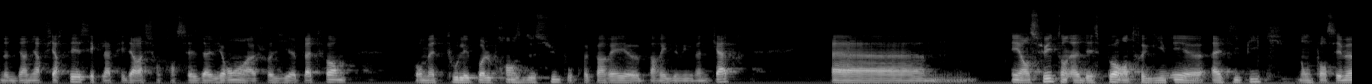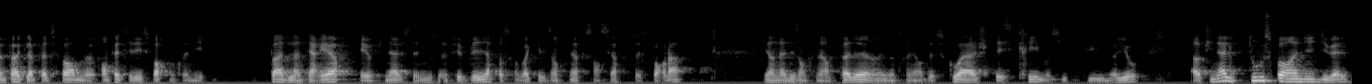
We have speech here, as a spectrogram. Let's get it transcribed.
notre dernière fierté, c'est que la Fédération française d'aviron a choisi la plateforme pour mettre tous les pôles France dessus pour préparer euh, Paris 2024. et ensuite, on a des sports entre guillemets atypiques. On pensait même pas que la plateforme. En fait, c'est des sports qu'on connaît pas de l'intérieur. Et au final, ça nous, fait plaisir parce qu'on voit qu'il y a des entraîneurs qui s'en servent pour ces sports-là. Et on a des entraîneurs de paddle, on a des entraîneurs de squash, d'escrime aussi qui utilisent Nolio. Au final, tout sport individuel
